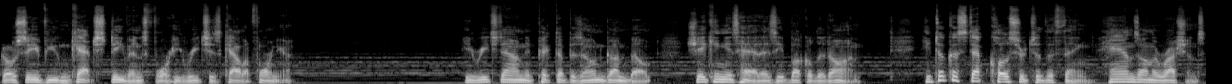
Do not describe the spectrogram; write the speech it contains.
Go see if you can catch Stevens before he reaches California. He reached down and picked up his own gun belt, shaking his head as he buckled it on. He took a step closer to the thing, hands on the Russians,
